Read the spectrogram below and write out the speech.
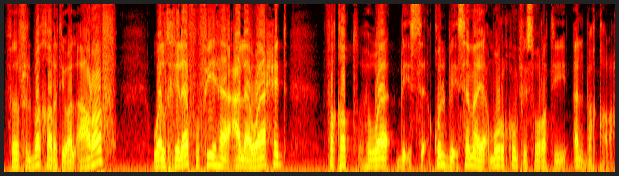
في البقرة والأعراف والخلاف فيها على واحد فقط هو بئس قل بئس ما يأمركم في سورة البقرة.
